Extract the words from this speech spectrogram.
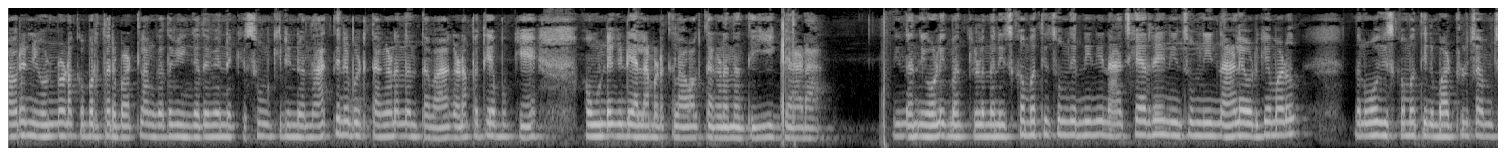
ಅವ್ರೆ ನೀವು ನೋಡಕ್ಕೆ ಬರ್ತಾರೆ, ಬಾಟ್ಲ ಹಂಗದ ಹಿಂಗದವೆ ಅನ್ನಕ್ಕೆ ಸುಮ್ಕಿರಿ, ನಾನು ಹಾಕ್ತೇನೆ ಬಿಟ್ಟು ತಗೊಳ್ಳೋಣಂತವ ಗಣಪತಿ ಹಬ್ಬಕ್ಕೆ ಉಂಡೆ ಗಿಂಡೆ ಎಲ್ಲ ಮಾಡ್ಕೊಳ್ಳೋ ಅವಾಗ ತಗೊಳ್ಳೋಣಂತೆ ಈಗ ಬೇಡ. ನಾನು ಹೇಳಿದ ಬಂದು ಕೇಳ, ನಾನು ಇಸ್ಕೊಂಬತ್ತೀನಿ ಸುಮ್ಮನೆ ನೀನು ನಾಚಿಕೆ ಆದರೆ ನೀನು ಸುಮ್ಮನೆ ನಾಳೆ ಅಡುಗೆ ಮಾಡು. ನಾನು ಹೋಗಿ ಇಸ್ಕೊಂಬತ್ತೀನಿ, ಬಾಟ್ಲು ಚಮಚ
